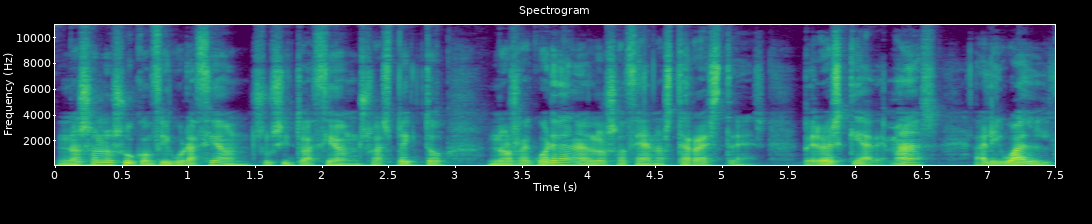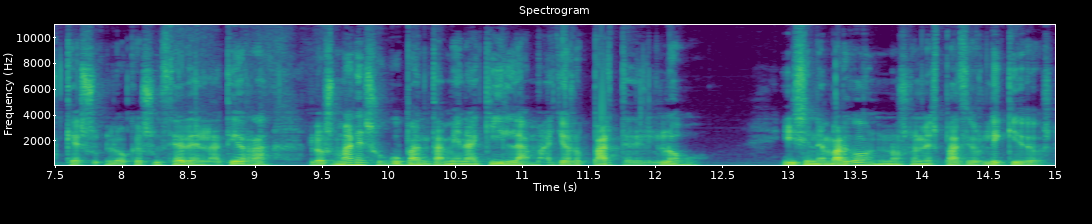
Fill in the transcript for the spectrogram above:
No solo su configuración, su situación, su aspecto nos recuerdan a los océanos terrestres, pero es que además, al igual que lo que sucede en la Tierra, los mares ocupan también aquí la mayor parte del globo. Y sin embargo no son espacios líquidos,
